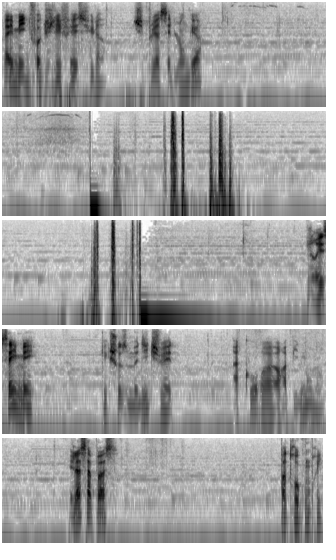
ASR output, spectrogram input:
Bah oui, mais une fois que je l'ai fait celui-là, j'ai plus assez de longueur. Je réessaye, mais quelque chose me dit que je vais être à court euh, rapidement, non? Et là, ça passe. Pas trop compris.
